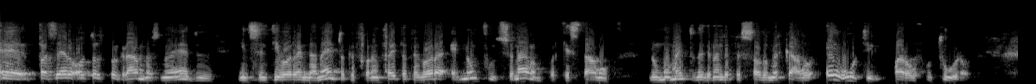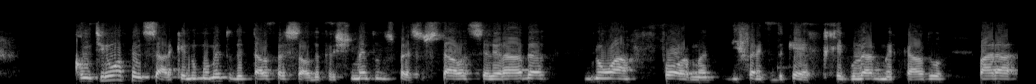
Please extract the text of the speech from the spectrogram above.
É fazer outros programas não é, de incentivo ao arrendamento que foram feitos até agora e não funcionaram porque estavam no momento de grande pressão do mercado. É útil para o futuro continuo a pensar que no momento de tal pressão, do crescimento dos preços tal acelerada, não há forma diferente de que é regular o mercado para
